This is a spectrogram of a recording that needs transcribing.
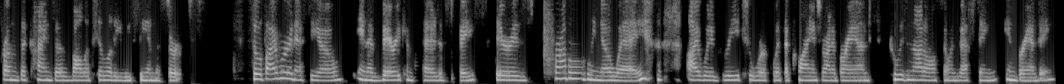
from the kinds of volatility we see in the SERPs. So if I were an SEO in a very competitive space, there is probably no way I would agree to work with a client or on a brand who is not also investing in branding,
